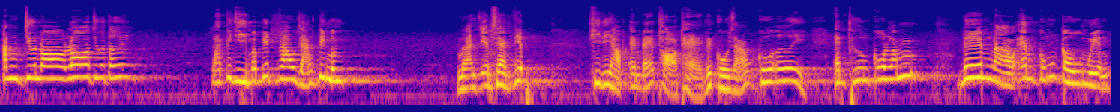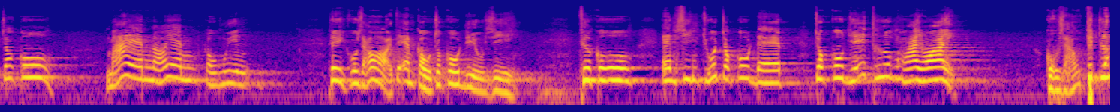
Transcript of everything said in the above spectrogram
Ăn chưa no, lo chưa tới. Làm cái gì mà biết rao giảng tin mừng? Mà anh chị em xem tiếp. Khi đi học em bé thỏ thẻ với cô giáo cô ơi em thương cô lắm. Đêm nào em cũng cầu nguyện cho cô. Má em nói em cầu nguyện. Thì cô giáo hỏi thế em cầu cho cô điều gì? Thưa cô em xin chúa cho cô đẹp cho cô dễ thương hoài hoài cô giáo thích lắm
